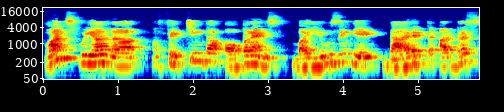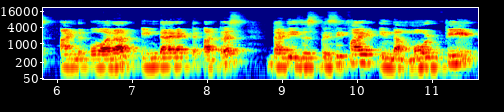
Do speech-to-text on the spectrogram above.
Once we are uh, fetching the operands by using a direct address and or indirect address that is specified in the mode field,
